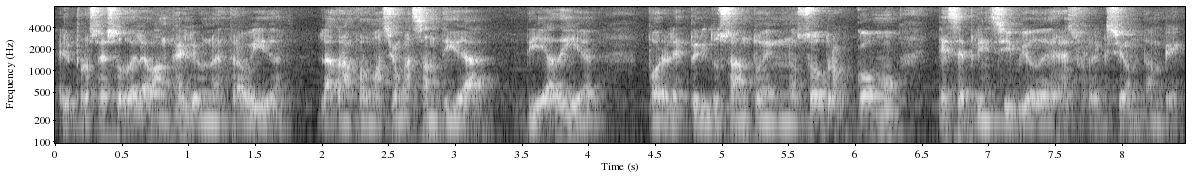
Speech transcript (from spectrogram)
el proceso del Evangelio en nuestra vida, la transformación a santidad día a día por el Espíritu Santo en nosotros como ese principio de resurrección también.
